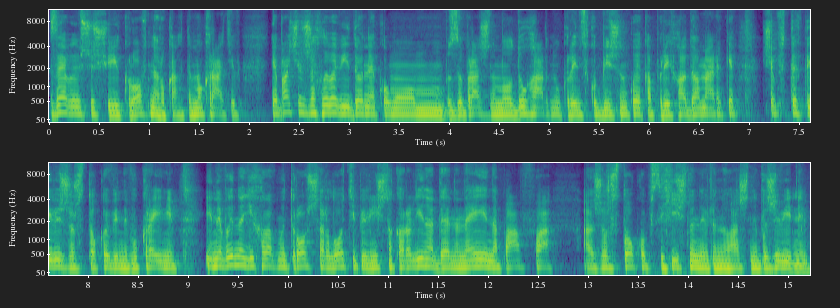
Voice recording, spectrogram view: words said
заявивши, що її кров на руках демократів. Я бачив жахливе відео, на якому зображено молоду гарну українську біженку, яка приїхала до Америки, щоб втекти від жорстокої війни в Україні. І невинно їхала в метро в Шарлотті, Північна Кароліна, де на неї напав. Жорстоко психічно неврівноважений божевільний.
